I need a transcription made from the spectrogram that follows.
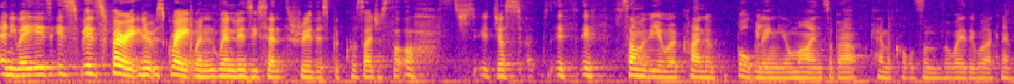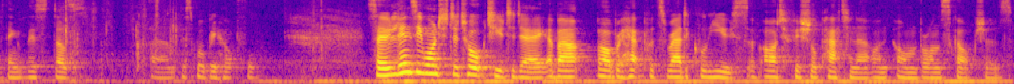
anyway, it's, it's, it's very, you know, it was great when, when Lyndsey sent through this because I just thought, oh, it just, if, if some of you are kind of boggling your minds about chemicals and the way they work and everything, this does, um, this will be helpful. So Lyndsey wanted to talk to you today about Barbara Hepworth's radical use of artificial patina on, on bronze sculptures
